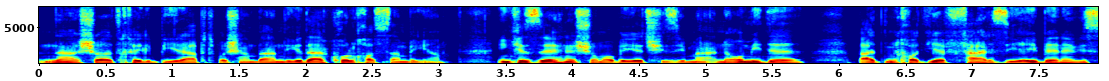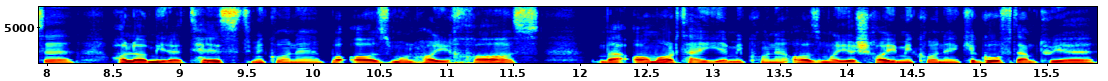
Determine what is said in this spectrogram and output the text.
نه شاید خیلی بی ربط باشن به هم دیگه. در کل خواستم بگم. اینکه ذهن شما به یه چیزی معنا میده بعد می‌خواد یه فرضیه‌ای بنویسه حالا میره تست می‌کنه با آزمون های خاص و آمار تهیه می‌کنه آزمایش هایی می‌کنه که گفتم توی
